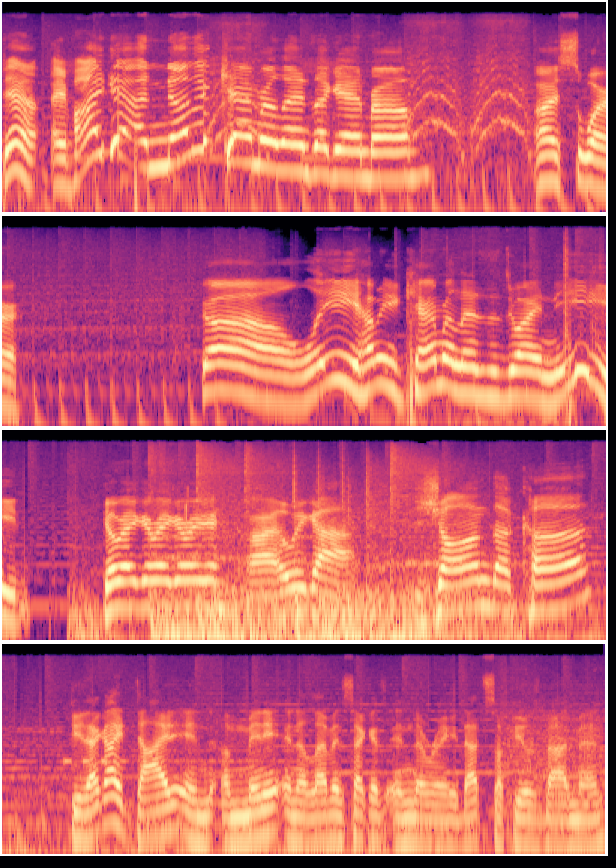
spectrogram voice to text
Damn, if I get another camera lens again, bro, I swear. Golly, how many camera lenses do I need? Go right, go right, go right. All right, who we got? Jean the Cuh. Dude, that guy died in a minute and 11 seconds in the raid. That stuff feels bad, man.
